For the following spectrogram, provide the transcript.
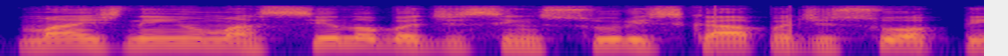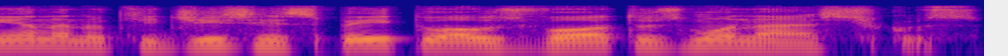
mas nenhuma sílaba de censura escapa de sua pena no que diz respeito aos votos monásticos.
